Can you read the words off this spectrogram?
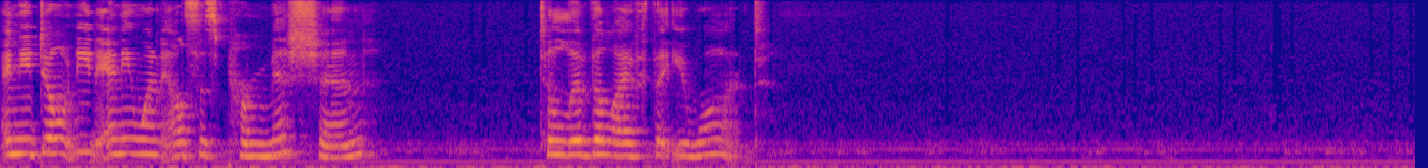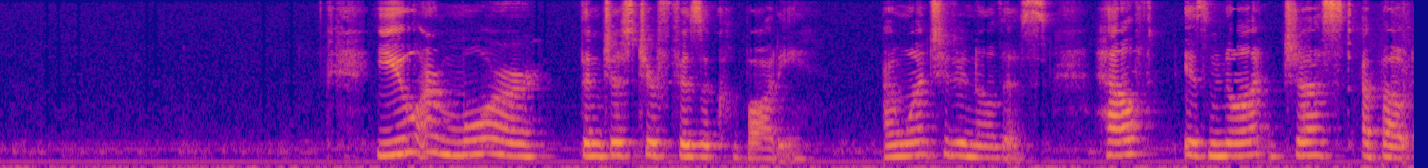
and you don't need anyone else's permission to live the life that you want. You are more than just your physical body. I want you to know this. Health is not just about,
